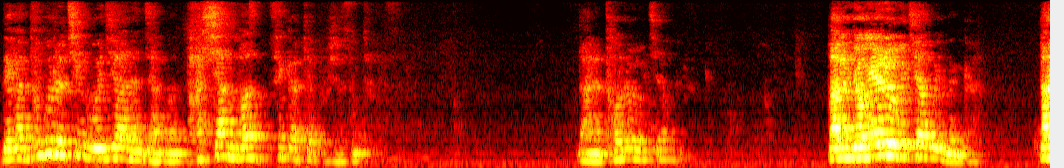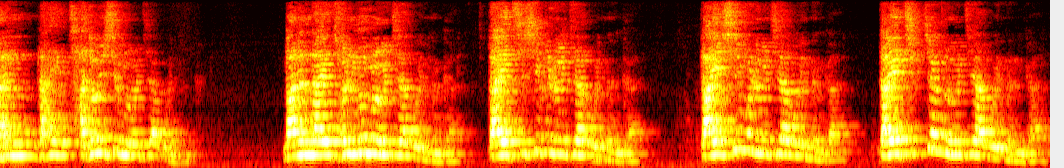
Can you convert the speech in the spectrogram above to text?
내가 누구를 지금 의지하는지 한번 다시 한번 생각해 보셨으면 좋겠어요. 나는 돈을 의지하고 있는가? 나는 명예를 의지하고 있는가? 나는 나의 자존심을 의지하고 있는가? 나는 나의 젊음을 의지하고 있는가? 나의 지식을 의지하고 있는가? 나의 힘을 의지하고 있는가? 나의 직장을 의지하고 있는가?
